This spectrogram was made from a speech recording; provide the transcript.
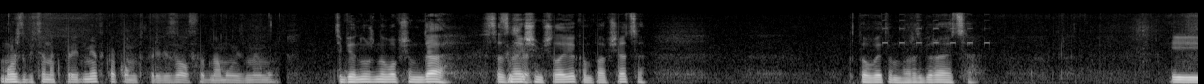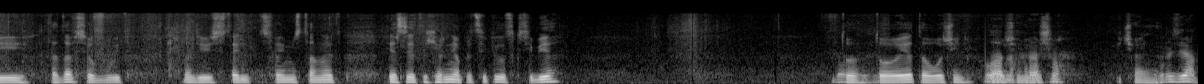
Может быть, она к предмету какому-то привязалась одному из моему. Тебе нужно, в общем, да, со знающим человеком пообщаться, кто в этом разбирается. И тогда все будет, надеюсь, станет на свои места. Но это, если эта херня прицепилась к тебе, то, то это очень, Ладно, очень, хорошо. очень печально. Друзья,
